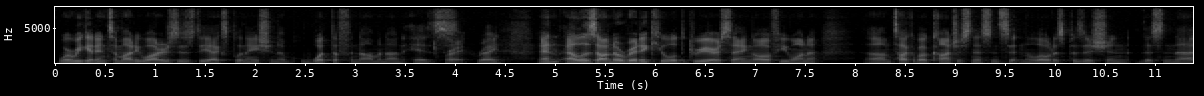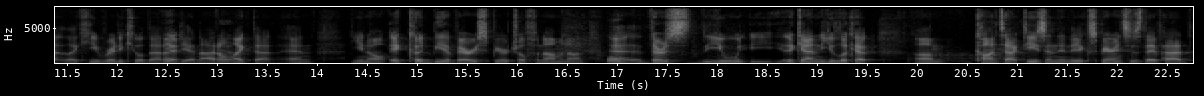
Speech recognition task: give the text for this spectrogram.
where we get into muddy waters is the explanation of what the phenomenon is. Right. Right. And Elizondo ridiculed Greer, saying, "Oh, if you want to." Um, talk about consciousness and sit in the lotus position, this and that. Like he ridiculed that Yeah. idea, and I don't Yeah. like that. And you know, it could be a very spiritual phenomenon. Well- uh, there's you again. You look at um, contactees and then the experiences they've had.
